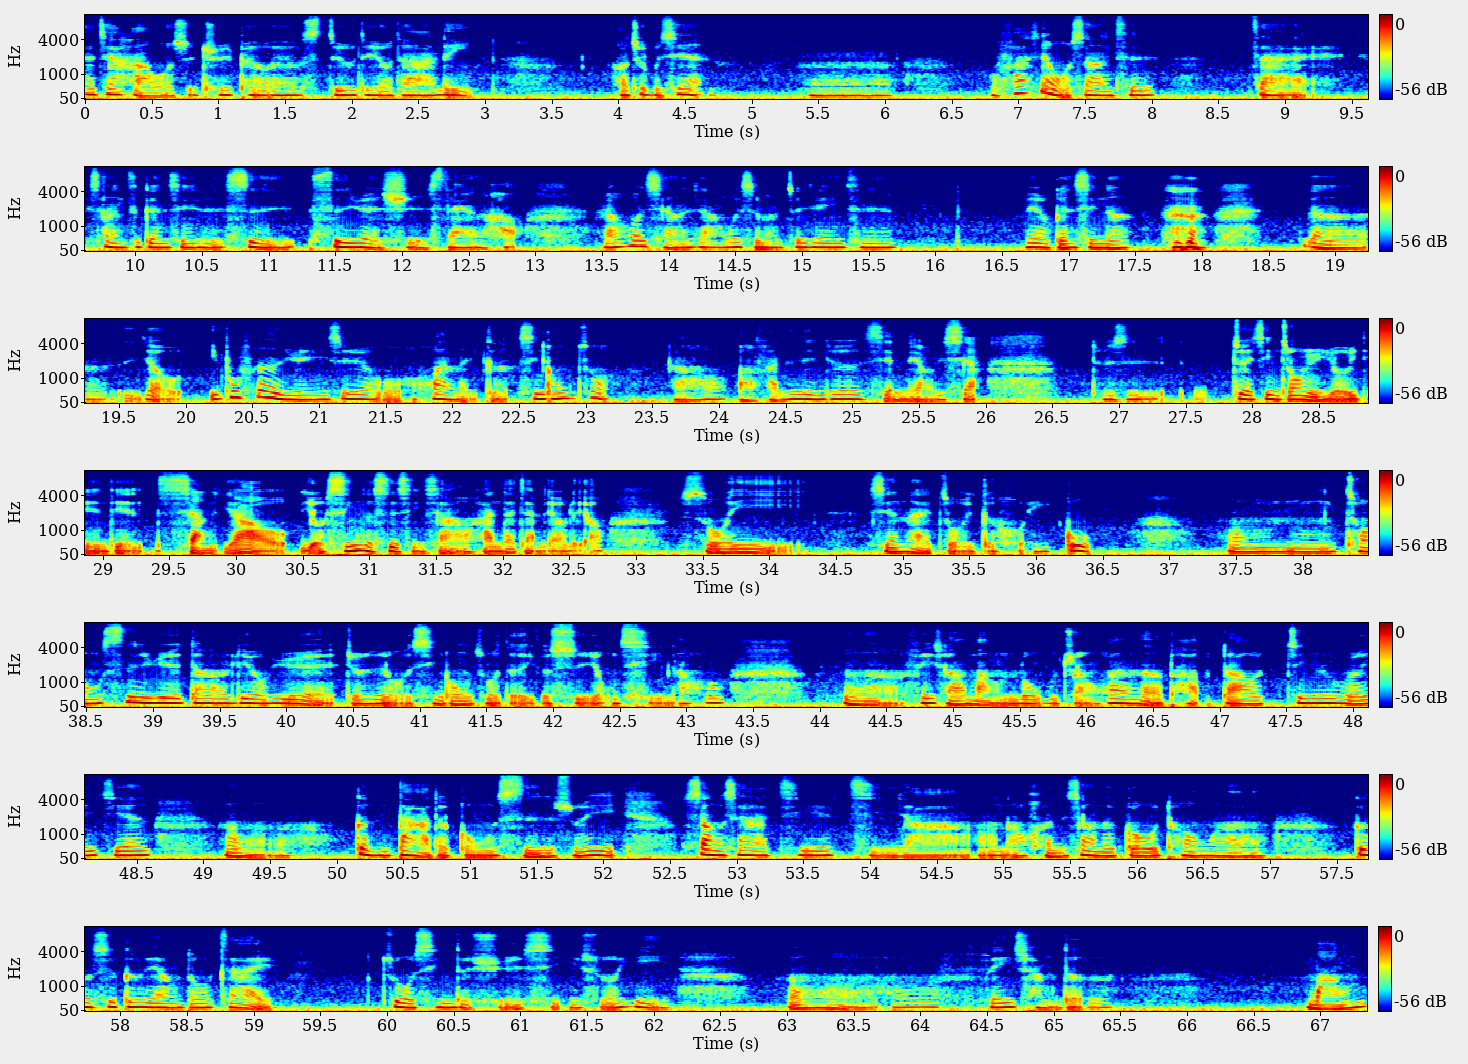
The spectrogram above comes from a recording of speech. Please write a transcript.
大家好，我是 Triple L Studio 的阿丽，好久不见。嗯，我发现我上一次在上一次更新是四四月十三号，然后我想一想，为什么最近一直没有更新呢？呵 呵呃，有一部分的原因是因为我换了一个新工作，然后啊，反正今天就是闲聊一下，就是。最近终于有一点点想要有新的事情想要和大家聊聊，所以先来做一个回顾。嗯，从四月到六月就是我新工作的一个试用期，然后呃非常忙碌，转换了跑道，进入了一间呃更大的公司，所以上下阶级啊，然后横向的沟通啊。各式各样都在做新的学习，所以呃非常的忙，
